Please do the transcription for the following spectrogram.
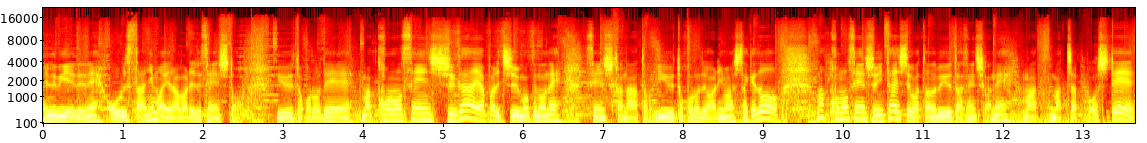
NBA でね、オールスターにも選ばれる選手というところで、まあ、この選手がやっぱり注目のね、選手かなというところではありましたけど、まあ、この選手に対して渡辺裕太選手がね、まあ、マッチアップをして、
